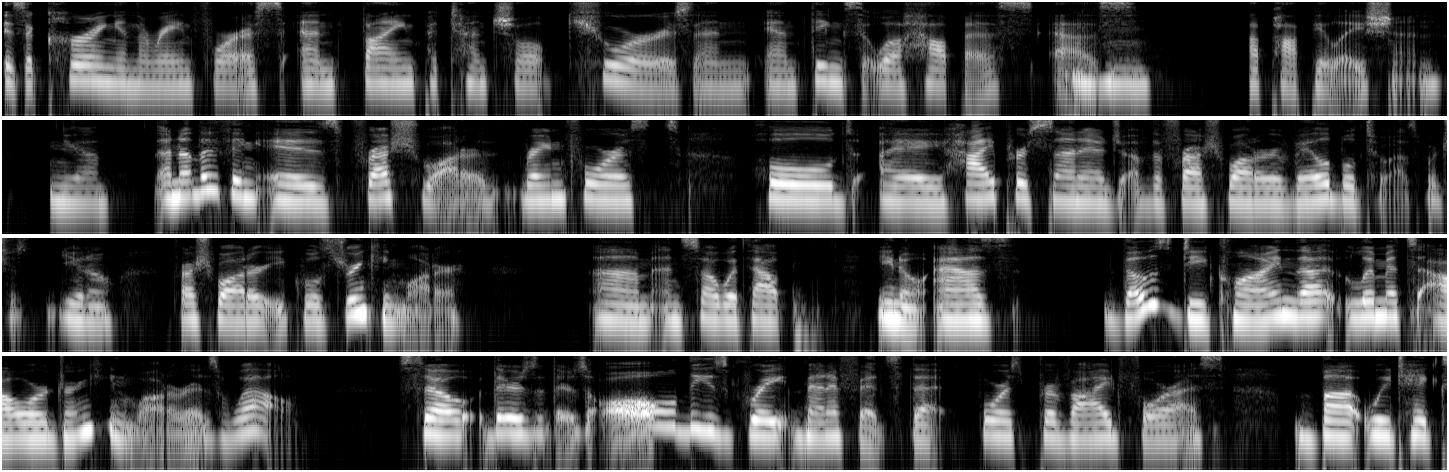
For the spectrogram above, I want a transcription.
is occurring in the rainforest and find potential cures and, and things that will help us as mm-hmm. a population. Yeah. Another thing is fresh water. Rainforests hold a high percentage of the fresh water available to us, which is, you know, fresh water equals drinking water. Um, and so without, you know, as those decline, that limits our drinking water as well. So there's there's all these great benefits that forests provide for us, but we take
